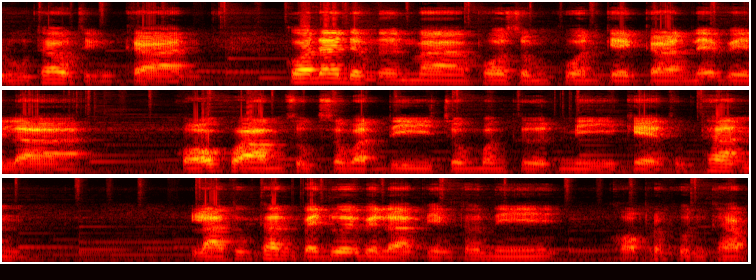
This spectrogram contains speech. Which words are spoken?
รู้เท่าถึงการ ก็ได้ดำเนินมาพอสมควรแก่การและเวลา ขอความสุขสวัสดีจงบังเกิดมีแก่ทุกท่าน ลาทุกท่านไปด้วยเวลาเพียงเท่านี้ ขอบพระคุณครับ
